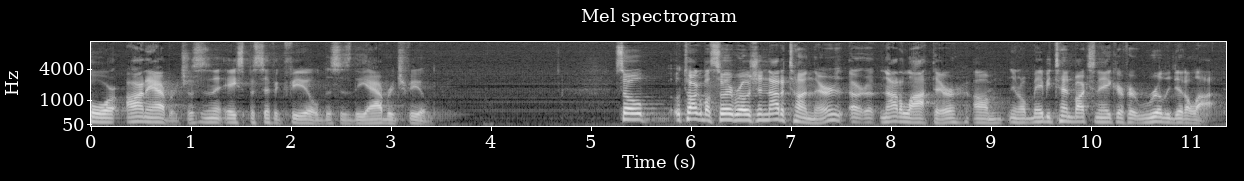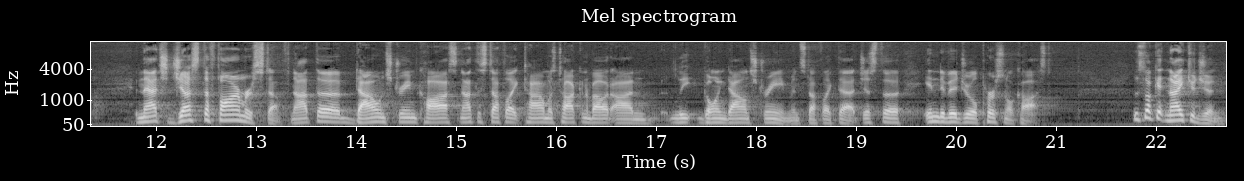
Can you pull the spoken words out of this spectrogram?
for on average. This isn't a specific field, this is the average field. So we'll talk about soil erosion, not a ton there, not a lot there. Um, you know, maybe 10 bucks an acre if it really did a lot. And that's just the farmer stuff, not the downstream costs, not the stuff like Tom was talking about on going downstream and stuff like that, just the individual personal cost. Let's look at nitrogen.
